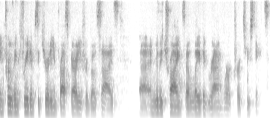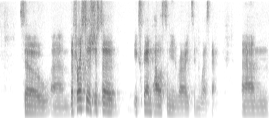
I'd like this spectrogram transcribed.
improving freedom, security, and prosperity for both sides, uh, and really trying to lay the groundwork for two states. So um, the first is just to expand Palestinian rights in the West Bank. Um,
